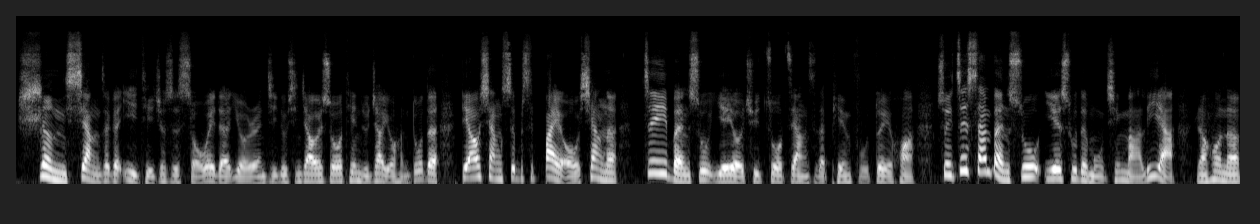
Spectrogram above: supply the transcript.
圣像这个议题，就是所谓的有人基督新教会说天主教有很多的雕像，是不是拜偶像呢？这一本书也有去做这样子的篇幅对话。所以这三本书，耶稣的母亲玛利亚，然后呢，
